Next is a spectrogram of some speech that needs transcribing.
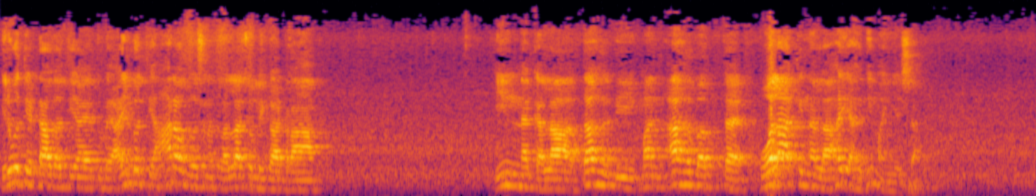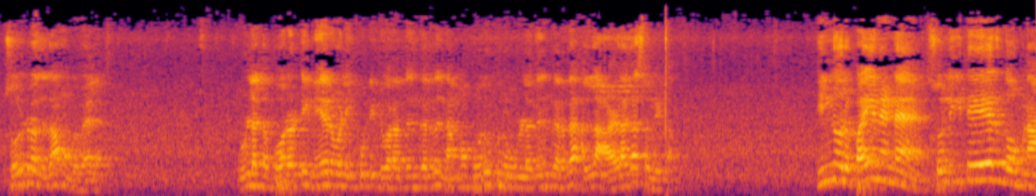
இருபத்தி எட்டாவது அத்தியாயத்துடைய ஐம்பத்தி ஆறாவது வசனத்துல எல்லாம் சொல்லி காட்டுறான். இன்ன கலா தஹ்தி மன் அஹ்பப்த வலாக்கின் அல்லாஹ் யஹ்தி மன் சொல்றதுதான் உங்க வேலை. உள்ளத்தை புரட்டி நேர் வழி கூட்டிட்டு வர்றதுங்கிறது நம்ம பொறுப்புல உள்ளதுங்கிறத அல்ல அழகா சொல்லிட்டான். இன்னொரு பயன் என்ன சொல்லிக்கிட்டே இருந்தோம்னா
